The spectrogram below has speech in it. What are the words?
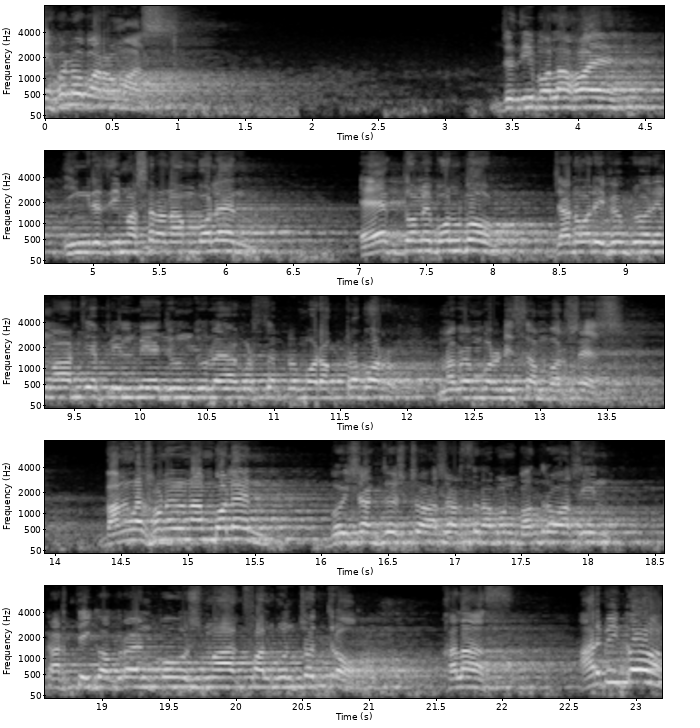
এ হলো বারো মাস। যদি বলা হয় ইংরেজি মাসের নাম বলেন একদমে বলব, January, February, March, April, May, June, July, August, September, October, November, December, শেষ। বাংলা সনের নাম বলেন, বৈশাখ জ্যৈষ্ঠ, আষাঢ়, শ্রাবণ, ভাদ্র, আশ্বিন, কার্তিক অগ্রয়ণ পৌষ, মাঘ, ফাল্গুন, চৈত্র, খালাস। আরবি কোন?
